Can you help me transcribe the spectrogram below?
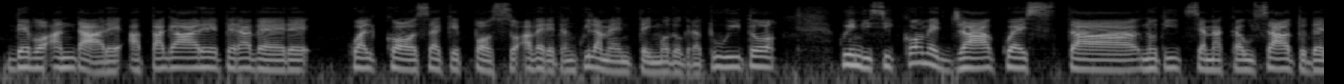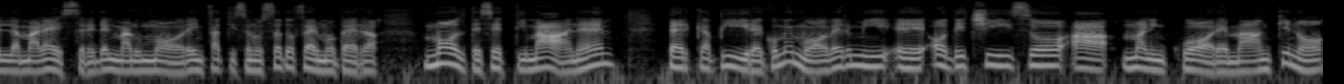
devo andare a pagare per avere qualcosa che posso avere tranquillamente in modo gratuito. Quindi, siccome già questa notizia mi ha causato del malessere, del malumore, infatti sono stato fermo per molte settimane per capire come muovermi e ho deciso a malincuore, ma anche no,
